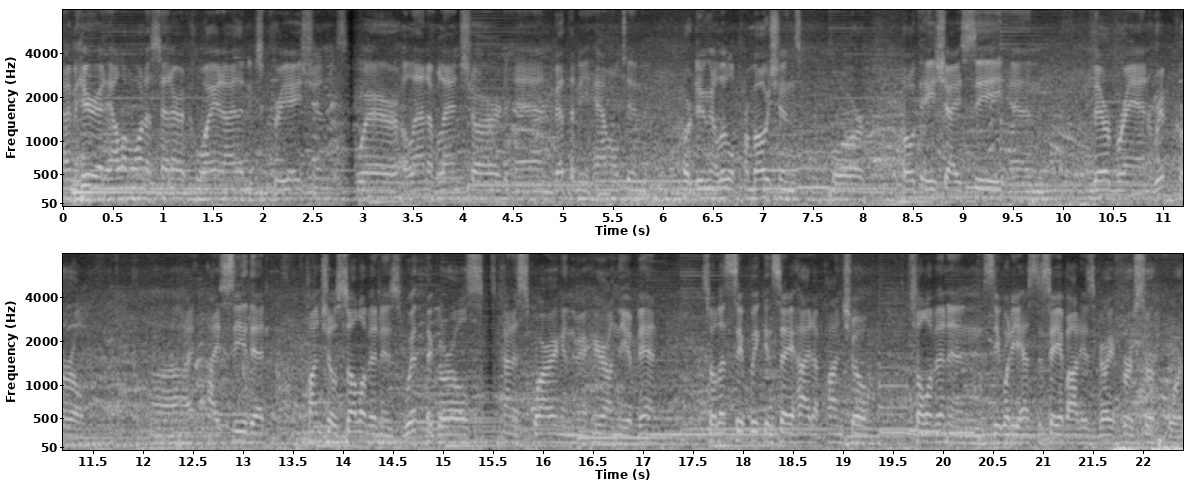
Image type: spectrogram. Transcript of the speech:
I'm here at Ala Moana Center at Hawaiian Islands Creations, where Alana Blanchard and Bethany Hamilton are doing a little promotions for both HIC and their brand Rip Curl. Uh, I, I, see that Pancho Sullivan is with the girls, kind of squaring in here on the event. So let's see if we can say hi to Pancho Sullivan and see what he has to say about his very first surfboard.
